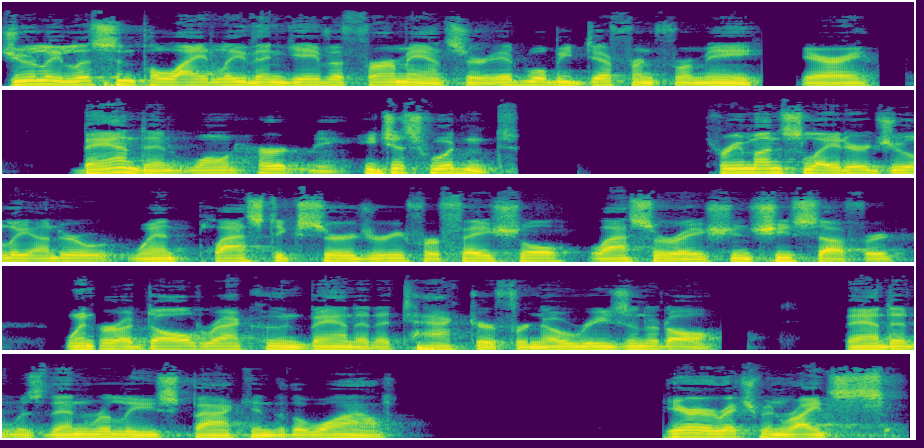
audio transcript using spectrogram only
Julie listened politely, then gave a firm answer. It will be different for me, Gary. Bandit won't hurt me. He just wouldn't. Three months later, Julie underwent plastic surgery for facial laceration she suffered when her adult raccoon Bandit attacked her for no reason at all. Bandit was then released back into the wild. Gary Richmond writes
